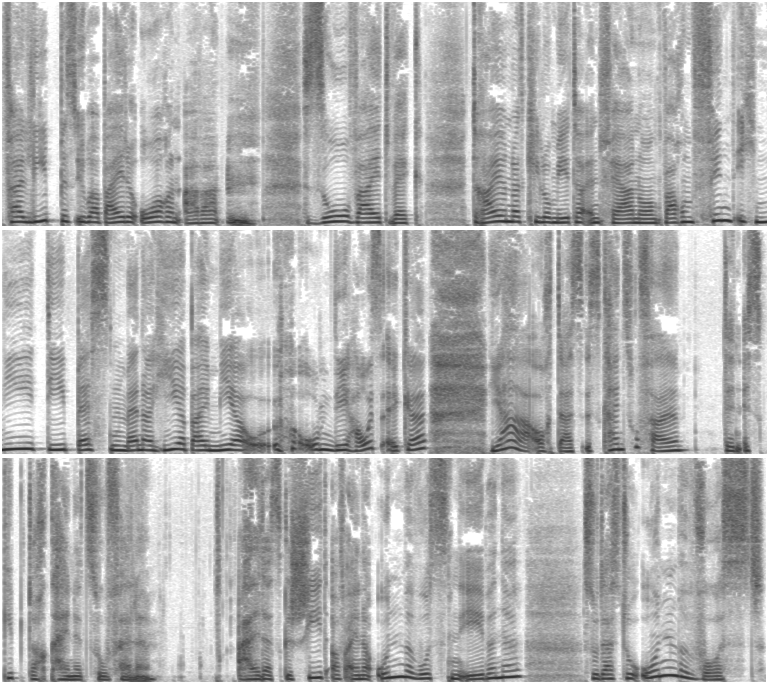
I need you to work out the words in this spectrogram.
verliebt bis über beide Ohren, aber so weit weg, 300 Kilometer Entfernung. Warum finde ich nie die besten Männer hier bei mir um die Hausecke? Ja, auch das ist kein Zufall, denn es gibt doch keine Zufälle. All das geschieht auf einer unbewussten Ebene so dass du unbewusst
